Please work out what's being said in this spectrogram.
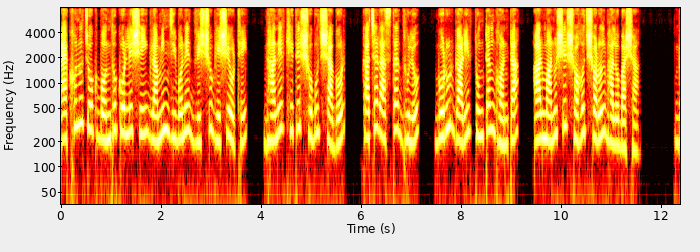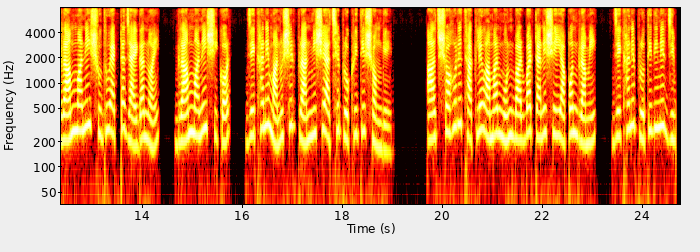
এখনও চোখ বন্ধ করলে সেই গ্রামীণ জীবনের দৃশ্য ভেসে ওঠে, ধানের ক্ষেতের সবুজ সাগর, কাঁচা রাস্তার ধুলো, গরুর গাড়ির টুংটাং ঘণ্টা, আর মানুষের সহজ সরল ভালোবাসা। গ্রাম মানেই শুধু একটা জায়গা নয়, গ্রাম মানেই শিকড়, যেখানে মানুষের প্রাণ মিশে আছে প্রকৃতির সঙ্গে। আজ শহরে থাকলেও আমার মন বারবার টানে সেই আপন গ্রামে, যেখানে প্রতিদিনের জীবন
